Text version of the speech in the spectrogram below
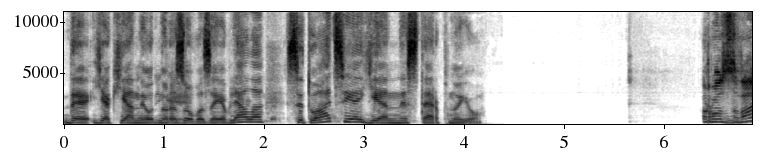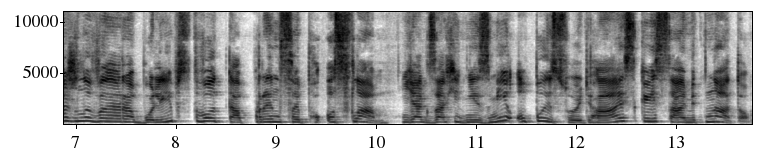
де, як я неодноразово заявляла, ситуація є нестерпною. Розважливе раболіпство та принцип осла. Як західні змі описують Гаазький саміт НАТО.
